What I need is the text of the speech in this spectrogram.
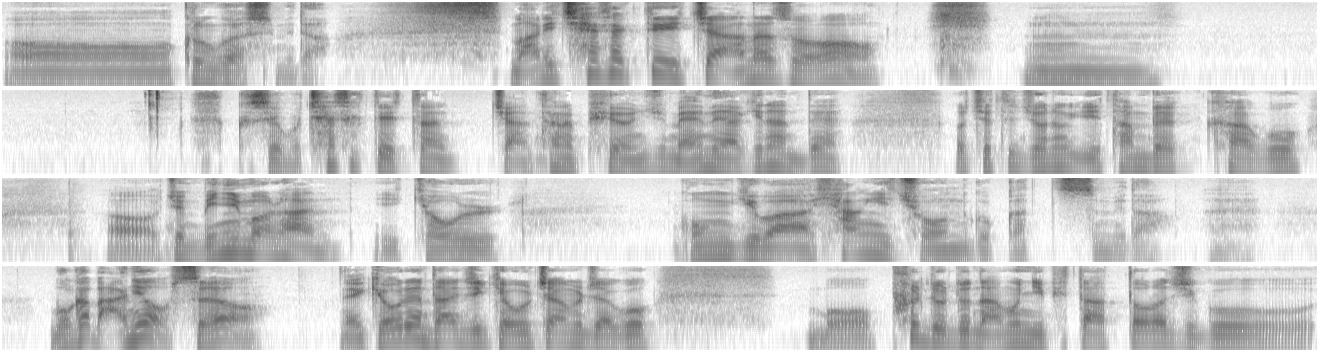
어, 그런 것 같습니다. 많이 채색되어 있지 않아서, 음, 글쎄요, 뭐 채색되어 있지 않다는 표현이 좀 애매하긴 한데, 어쨌든 저는 이 담백하고, 어, 좀 미니멀한 이 겨울 공기와 향이 좋은 것 같습니다. 네. 뭐가 많이 없어요. 네, 겨울엔 다 이제 겨울잠을 자고, 뭐, 풀들도 나뭇잎이 다 떨어지고,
